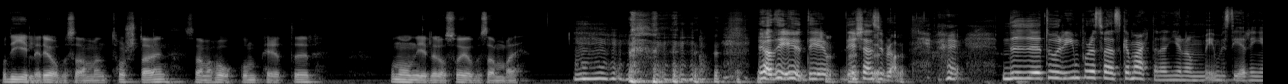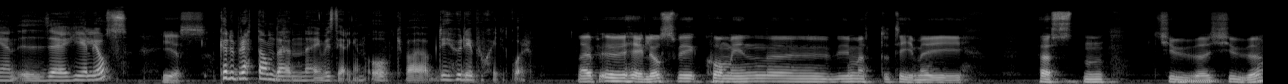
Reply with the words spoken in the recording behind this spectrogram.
Og de gilder å jobbe sammen. Torstein, sammen med Håkon, Peter, og noen gilder også å jobbe sammen med meg. ja, det, det, det, känns ju bra. Ni tog inn in på den svenska marknaden genom investeringen i eh, Helios. Yes. Kan du berätta om den eh, investeringen och vad, hur det projektet går? Nej, eh, Helios, vi kom in, vi mötte teamet i hösten 2020.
